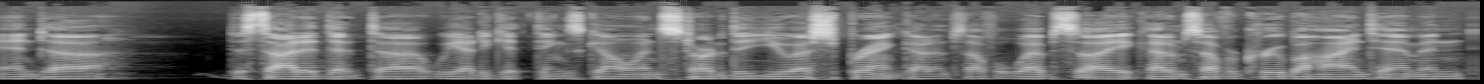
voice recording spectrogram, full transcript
and uh, decided that uh, we had to get things going started the us sprint got himself a website got himself a crew behind him and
